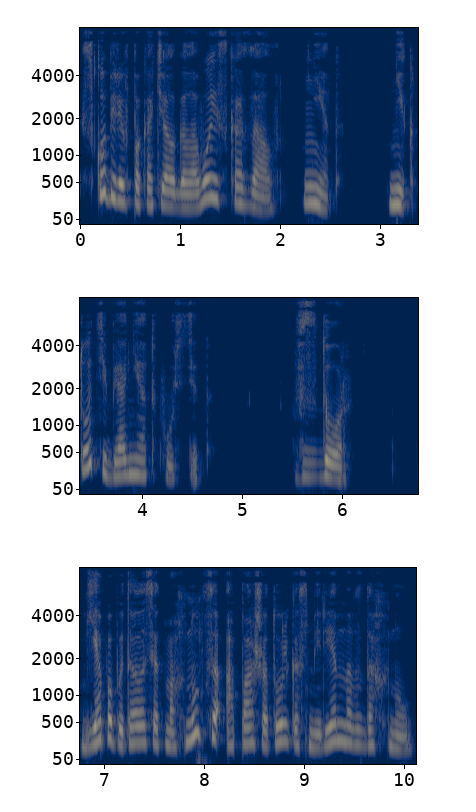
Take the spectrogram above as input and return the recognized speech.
Скобелев покачал головой и сказал, нет, никто тебя не отпустит. Вздор. Я попыталась отмахнуться, а Паша только смиренно вздохнул.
